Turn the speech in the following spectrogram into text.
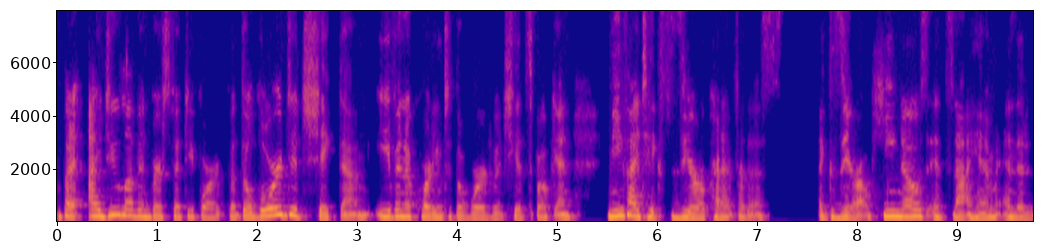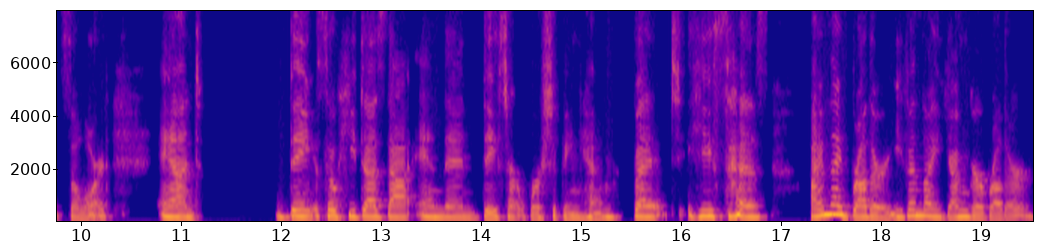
But i do love in verse 54 but the lord did shake them even according to the word which he had spoken. Nephi takes zero credit for this like zero. He knows it's not him and that it's the lord. And they so he does that and then they start worshiping him. But he says i'm thy brother even thy younger brother.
